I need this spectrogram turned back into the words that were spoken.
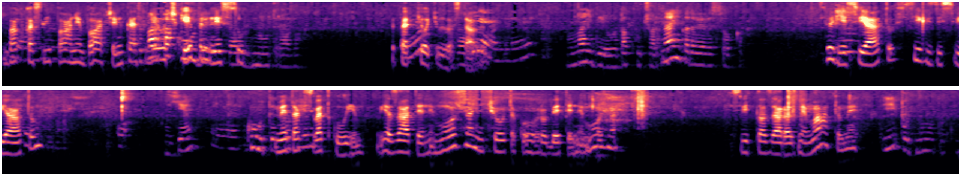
Бабка сліпа не бачить, каже, тобі очки принесу. Тепер тьотю заставив. Ну, Знайди отаку чорненька, диви висока. Сьогодні свято, всіх зі святом. Є? Кутик. Ми так святкуємо. В'язати не можна, нічого такого робити не можна. Світла зараз нема, то ми І одну отаку.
